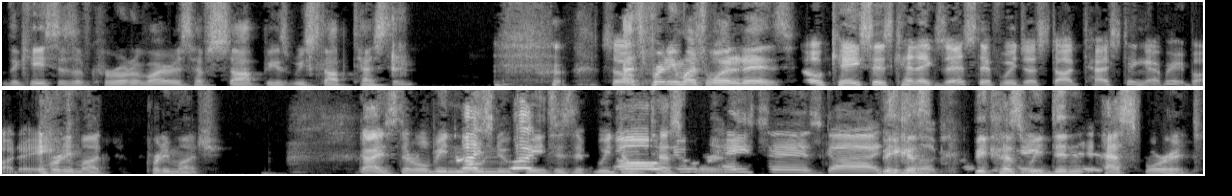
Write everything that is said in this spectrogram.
the cases of coronavirus have stopped because we stopped testing so that's pretty much what it is no cases can exist if we just stop testing everybody. pretty much pretty much guys there will be no Guys, new look! cases if we no don't test for it cases, guys. Because- look, no because we didn't test for it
